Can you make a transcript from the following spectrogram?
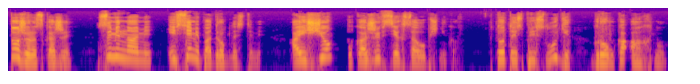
тоже расскажи, с именами и всеми подробностями. А еще укажи всех сообщников». Кто-то из прислуги громко ахнул.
